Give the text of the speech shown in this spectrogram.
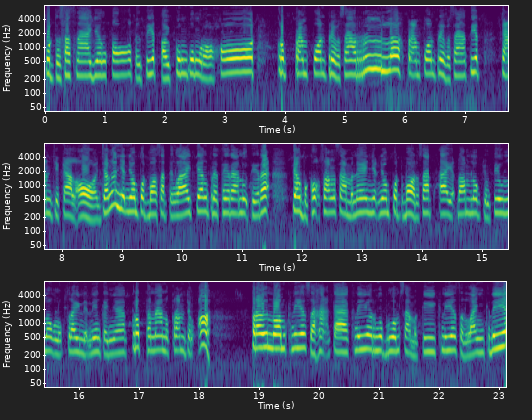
ពុទ្ធសាសនាយើងតទៅទៀតឲ្យគង់វង្សរហូត គ្រប់5000ព្រះវសាឬលើស5000ព្រះវសាទៀតកាន់ជាការល្អអញ្ចឹងញាតិញោមពុទ្ធបរិស័ទទាំងឡាយទាំងព្រះធេរានុធេរៈទាំងបកុសង្ឃសាមណេរញាតិញោមពុទ្ធបរិស័ទអាយឧត្តមលោកជំទាវលោកលោកស្រីអ្នកនាងកញ្ញាគ្រប់ឋានានុក្រមទាំងអស់ ត្រូវនាំគ្នាសហការគ្នារួបរวมសាមគ្គីគ្នាស្រឡាញ់គ្នា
